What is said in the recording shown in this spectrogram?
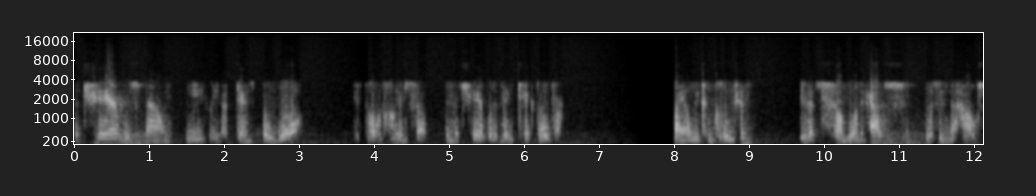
the chair was found neatly against the wall. If Toad hung himself, then the chair would have been kicked over. My only conclusion is that someone else was in the house.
